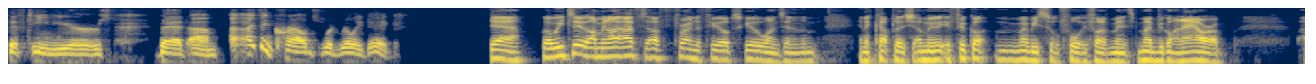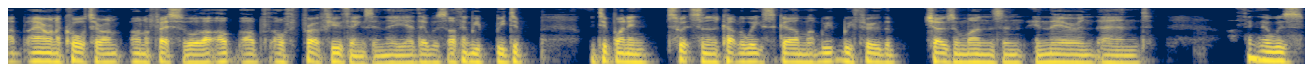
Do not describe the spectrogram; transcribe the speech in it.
15 years that um, I I think crowds would really dig. Yeah, well, we do. I mean, I, I've I've thrown a few obscure ones in them in a couple of. I mean, if you've got maybe sort of forty five minutes, maybe you've got an hour, hour and a quarter on, on a festival, I'll, I'll I'll throw a few things in there. Yeah, there was. I think we we did we did one in Switzerland a couple of weeks ago. And we we threw the chosen ones in in there, and and I think there was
